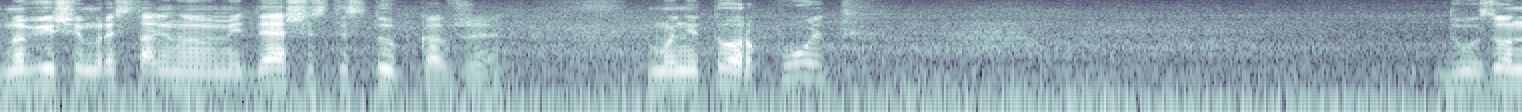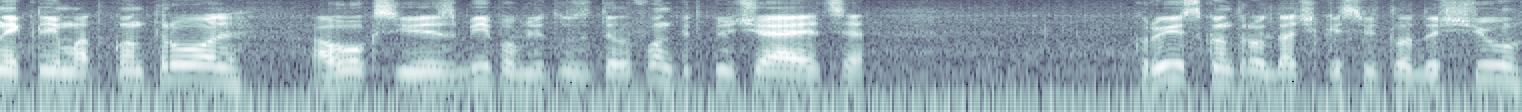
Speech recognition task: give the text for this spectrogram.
новішим рестайлінговим йде шестиступка вже. Монітор, пульт. Двохзонний клімат-контроль, AUX USB, по Bluetooth телефон підключається. Круїз контроль, датчики світла дощу.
